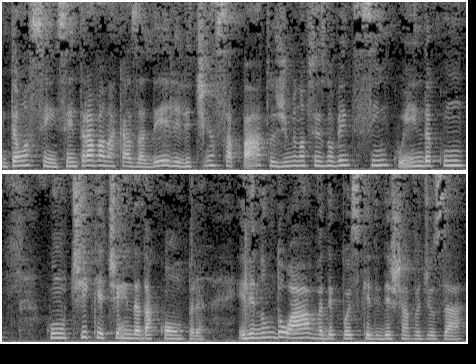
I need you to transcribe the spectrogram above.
Então, assim, você entrava na casa dele, ele tinha sapatos de 1995, ainda com, com o ticket ainda da compra. Ele não doava depois que ele deixava de usar.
